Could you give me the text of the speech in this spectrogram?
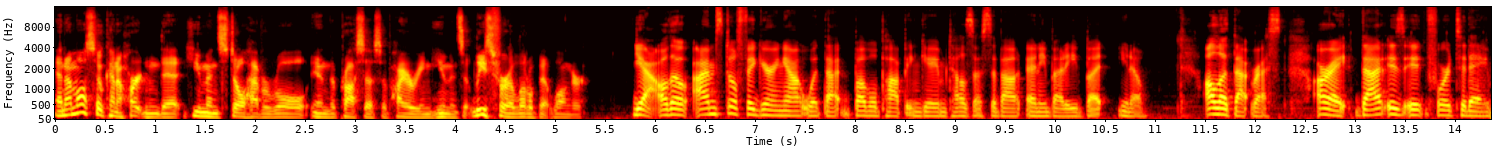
And I'm also kind of heartened that humans still have a role in the process of hiring humans, at least for a little bit longer. Yeah, although I'm still figuring out what that bubble popping game tells us about anybody, but you know, I'll let that rest. All right, that is it for today.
